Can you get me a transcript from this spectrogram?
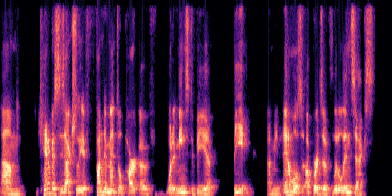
Um, cannabis is actually a fundamental part of what it means to be a being. I mean, animals upwards of little insects,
